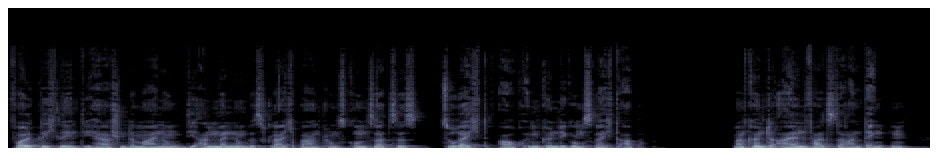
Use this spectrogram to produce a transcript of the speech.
Folglich lehnt die herrschende Meinung die Anwendung des Gleichbehandlungsgrundsatzes zu Recht auch im Kündigungsrecht ab. Man könnte allenfalls daran denken,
